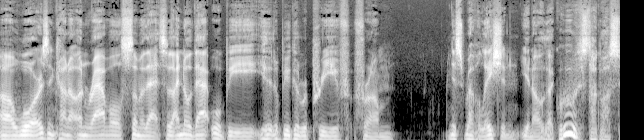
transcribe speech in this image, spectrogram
uh, wars, and kind of unravel some of that. So I know that will be it'll be a good reprieve from this revelation. You know, like, ooh, let's talk about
